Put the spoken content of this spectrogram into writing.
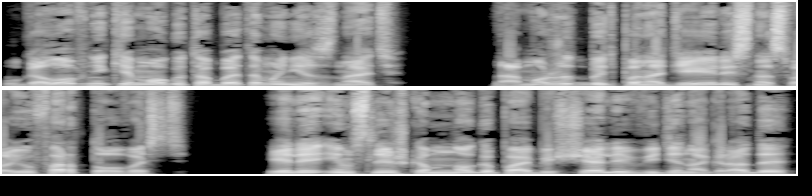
Уголовники могут об этом и не знать, а может быть понадеялись на свою фартовость, или им слишком много пообещали в виде награды,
